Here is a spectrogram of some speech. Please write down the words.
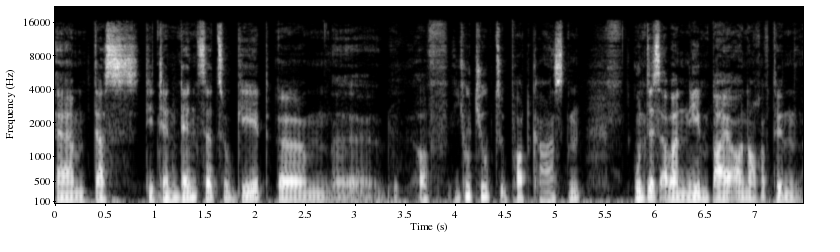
ähm, dass die Tendenz dazu geht, ähm, äh, auf YouTube zu podcasten und es aber nebenbei auch noch auf den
